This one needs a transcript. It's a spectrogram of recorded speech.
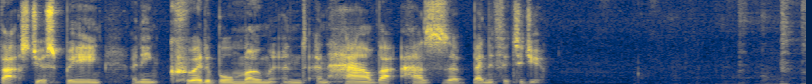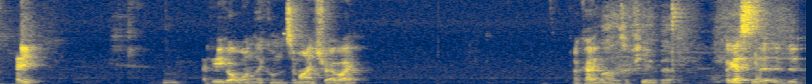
that's just been." an incredible moment and, and how that has uh, benefited you. Hey, have you got one that comes to mind straight away? Okay. Well, there's a few, but I guess yeah. the, the,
